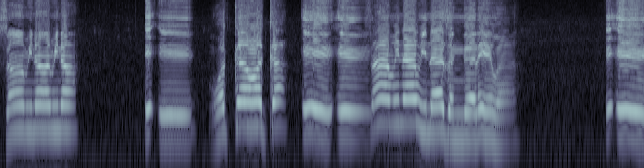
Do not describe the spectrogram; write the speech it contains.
సామినా మినా. ఏ ఏ. వక్క వక్క ఏ ఏ. సామినా మినా సంగరేవా ఏ ఏ.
